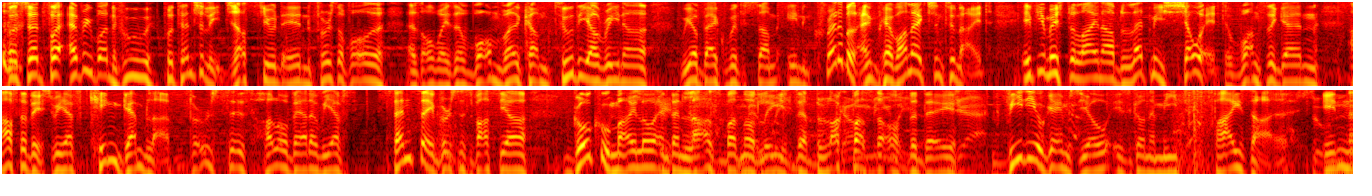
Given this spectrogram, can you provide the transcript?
But chat, for everyone who potentially just tuned in, first of all, as always, a warm welcome to the arena. We are back with some incredible MK1 action tonight. If you missed the lineup, let me show it once again. After this, we have King Gambler versus Hollow Verde. We have Zenzei versus Vasya, Goku Milo, and then last but not least, the blockbuster of the day, Video Games Yo is gonna meet Faysal in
